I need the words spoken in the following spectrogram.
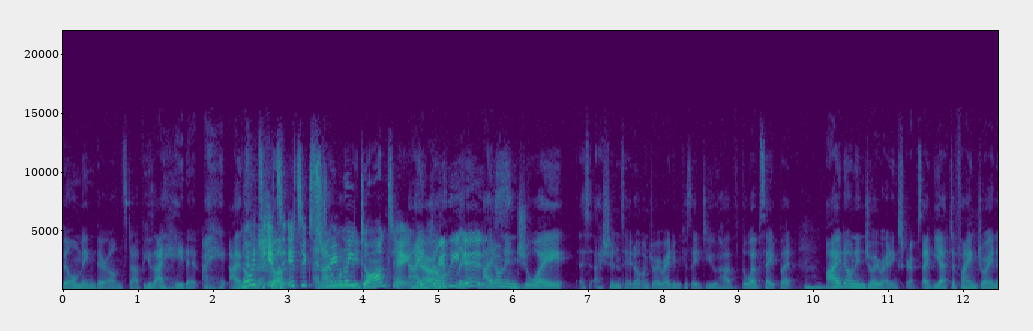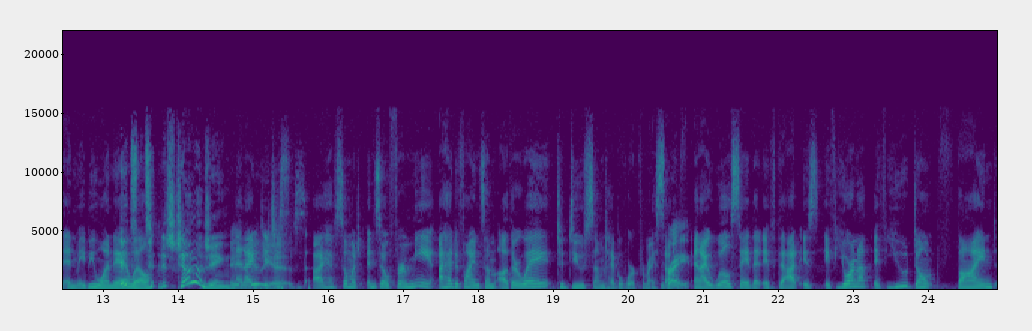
filming their own stuff because I hate it. I hate. I no it's it's it's and I wanna extremely read- daunting Yeah. I don't it really like, is I don't enjoy. I shouldn't say I don't enjoy writing because I do have the website, but Mm-hmm. I don't enjoy writing scripts. I've yet to find joy in it, and maybe one day It's, I will. t- it's challenging. It and I really it just is. I have so much, and so for me, I had to find some other way to do some type of work for myself. Right. And I will say that if that is, if you're not, if you don't find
